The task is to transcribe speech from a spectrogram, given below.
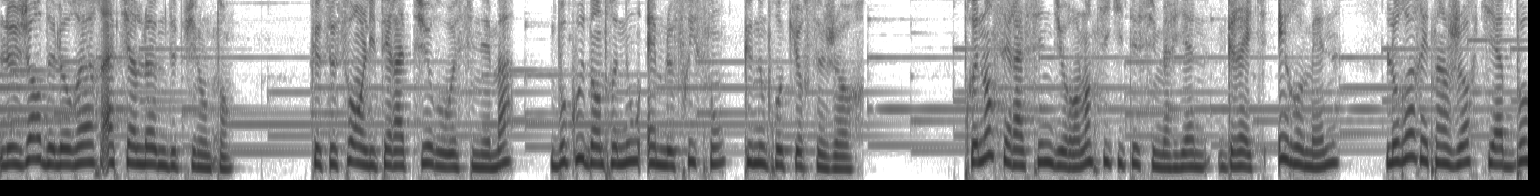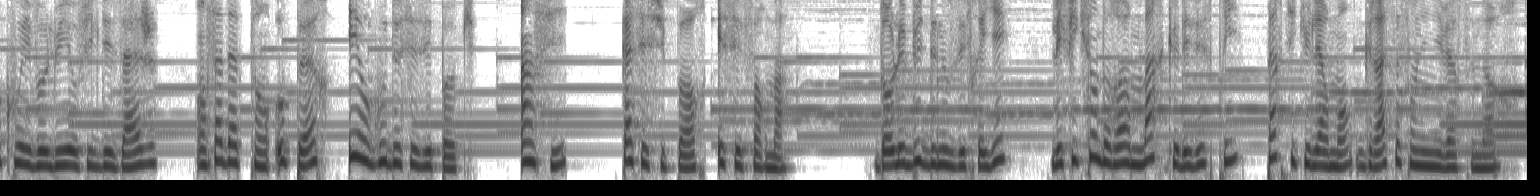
Le genre de l'horreur attire l'homme depuis longtemps. Que ce soit en littérature ou au cinéma, beaucoup d'entre nous aiment le frisson que nous procure ce genre. Prenant ses racines durant l'Antiquité sumérienne, grecque et romaine, l'horreur est un genre qui a beaucoup évolué au fil des âges en s'adaptant aux peurs et aux goûts de ses époques, ainsi qu'à ses supports et ses formats. Dans le but de nous effrayer, les fictions d'horreur marquent les esprits particulièrement grâce à son univers sonore.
